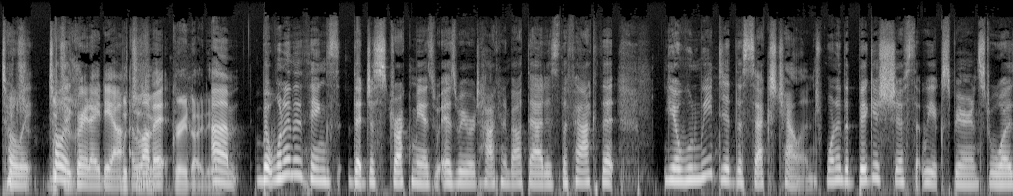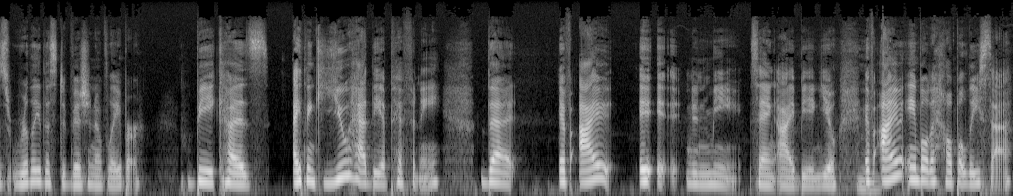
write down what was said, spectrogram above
Totally, Which- which totally is- great idea. I love it. great idea. Um, but one of the things that just struck me as as we were talking about that is the fact that you know when we did the sex challenge, one of the biggest shifts that we experienced was really this division of labor, because I think you had the epiphany that if I, it, it, me saying I being you, if I'm able to help Elisa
